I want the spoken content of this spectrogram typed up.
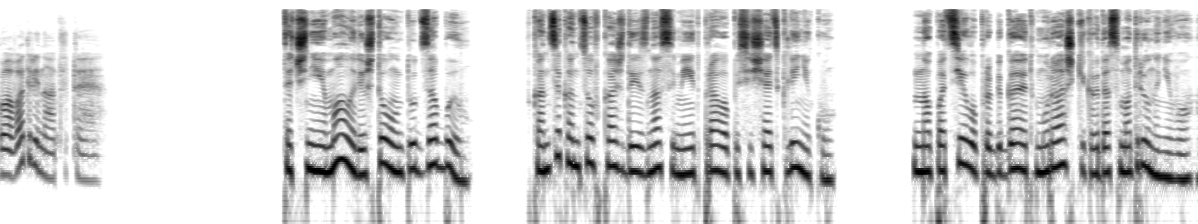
Глава 13. Точнее, мало ли что он тут забыл. В конце концов, каждый из нас имеет право посещать клинику. Но по телу пробегают мурашки, когда смотрю на него.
